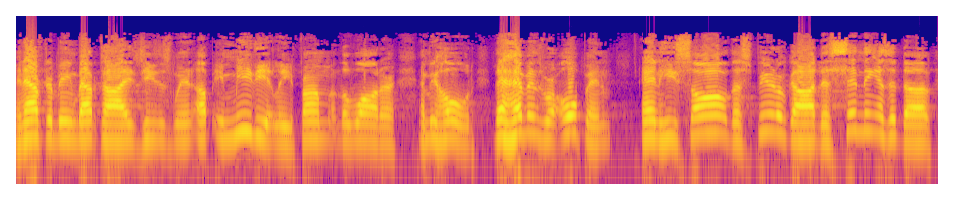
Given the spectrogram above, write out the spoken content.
And after being baptized, Jesus went up immediately from the water, and behold, the heavens were open, and he saw the Spirit of God descending as a dove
